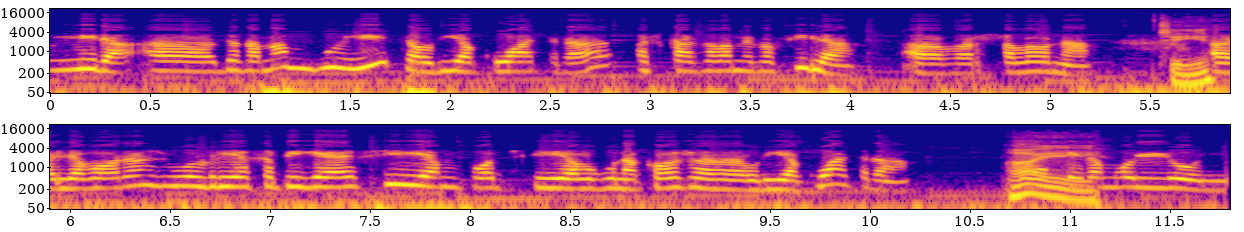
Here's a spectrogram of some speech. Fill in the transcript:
Mira, eh, de demà en 8, el dia 4, es casa la meva filla, a Barcelona. Sí. Eh, llavors voldria saber si em pots dir alguna cosa el dia 4. Ai. O queda molt lluny.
